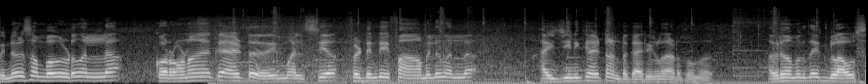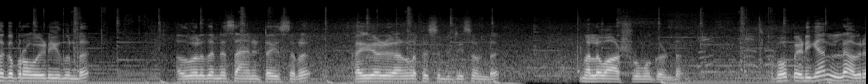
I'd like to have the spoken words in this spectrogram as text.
പിന്നെ ഒരു സംഭവം ഇവിടെ നല്ല കൊറോണ ഒക്കെ ആയിട്ട് ഈ മത്സ്യ ഫെഡിന്റെ ഈ ഫാമിൽ നല്ല ഹൈജീനിക് ആയിട്ടാണ് കേട്ടോ കാര്യങ്ങൾ നടത്തുന്നത്. അവർ നമുക്ക് ഗ്ലൗസ് ഒക്കെ പ്രൊവൈഡ് ചെയ്യുന്നുണ്ട്. അതുപോലെ തന്നെ സാനിറ്റൈസർ കൈ കഴുകാനുള്ള ഫെസിലിറ്റീസ് ഉണ്ട്. നല്ല വാഷ്റൂമൊക്കെ ഉണ്ട്. അപ്പോൾ പേടിക്കാനില്ല. അവർ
